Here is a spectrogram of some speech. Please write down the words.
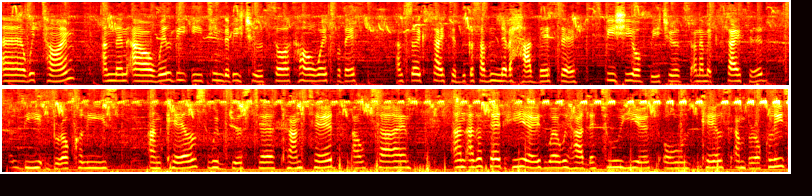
uh, with time and then I will be eating the beetroot so I can't wait for this I'm so excited because I've never had this uh, species of beetroots and I'm excited. The broccolis and kales we've just uh, planted outside and as I said here is where we had the two years old kales and broccolis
